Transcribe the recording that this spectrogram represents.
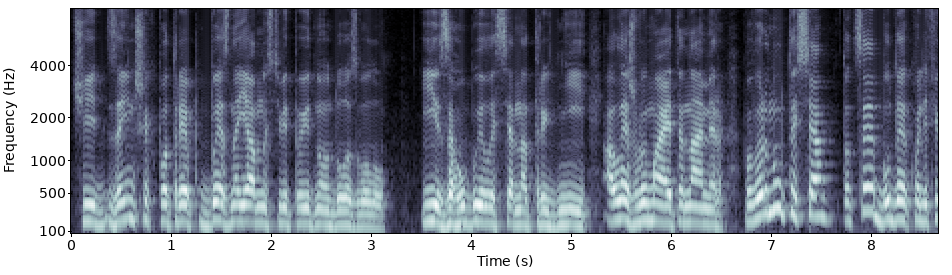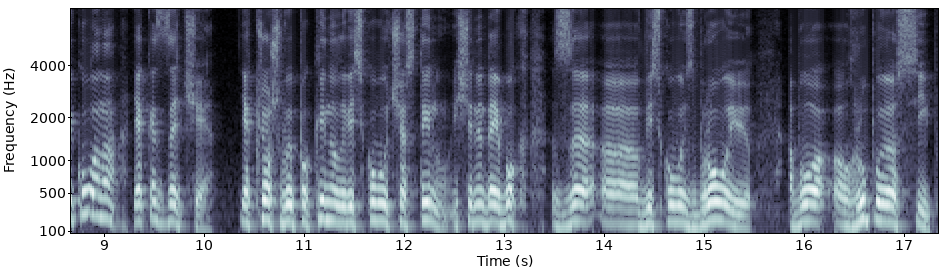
чи за інших потреб без наявності відповідного дозволу. І загубилися на три дні, але ж ви маєте намір повернутися, то це буде кваліфіковано як СЗЧ. Якщо ж ви покинули військову частину і ще, не дай Бог, з е, військовою зброєю або групою осіб,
